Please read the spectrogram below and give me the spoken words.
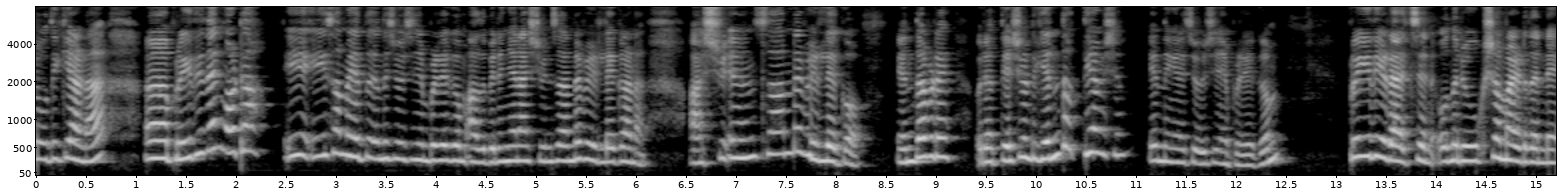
ചോദിക്കുകയാണ് പ്രീതി ഇത് എങ്ങോട്ടാ? ഈ ഈ സമയത്ത്? എന്ന് ചോദിച്ചു കഴിഞ്ഞപ്പോഴേക്കും അത് പിന്നെ ഞാൻ അശ്വിൻ സാറിന്റെ വീട്ടിലേക്കാണ്. അശ്വിൻ സാറിന്റെ വീട്ടിലേക്കോ? എന്താ ഇവിടെ ഒരു അത്യാവശ്യമുണ്ട്. എന്ത് അത്യാവശ്യം? എന്നിങ്ങനെ ചോദിച്ചു കഴിഞ്ഞപ്പോഴേക്കും പ്രീതിയുടെ അച്ഛൻ ഒന്ന് രൂക്ഷമായിട്ട് തന്നെ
